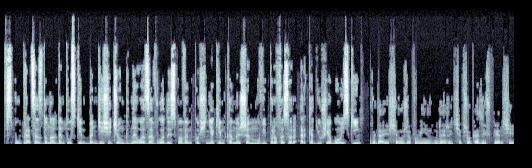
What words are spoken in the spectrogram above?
Współpraca z Donaldem Tuskiem będzie się ciągnęła za Władysławem Kosiniakiem-Kamyszem, mówi profesor Arkadiusz Jabłoński. Wydaje się, że powinien uderzyć się przy okazji w piersi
